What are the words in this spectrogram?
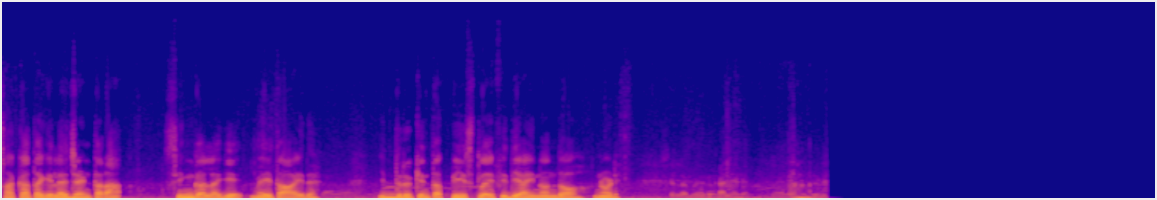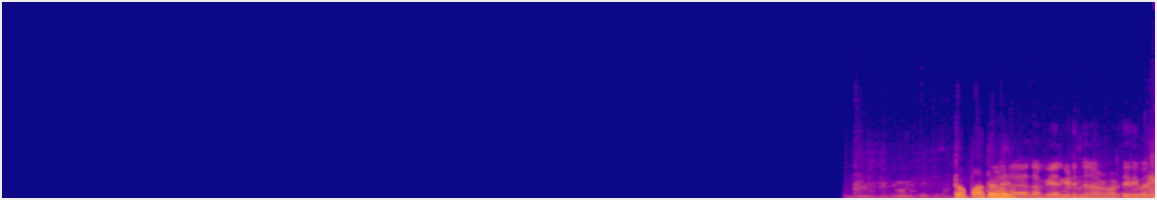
ಸಖತ್ತಾಗಿ ಲೆಜೆಂಡ್ ಥರ ಸಿಂಗಲ್ ಆಗಿ ಮೇಯ್ತಾ ಇದೆ. ಇದ್ರಕ್ಕಿಂತ ಪೀಸ್ ಲೈಫ್ ಇದೆಯಾ ಇನ್ನೊಂದು? ನೋಡಿ. ಎಲ್ಲ ಮೇಲೆ ಖಾಲಿ ಆಗಲ್ಲ ಪಾತಾಳ ಎಲ್ಲ ಮೇಲ್ಗಡೆಯಿಂದ ನಾವು ನೋಡ್ತಾ ಇದೀವಲ್ಲ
